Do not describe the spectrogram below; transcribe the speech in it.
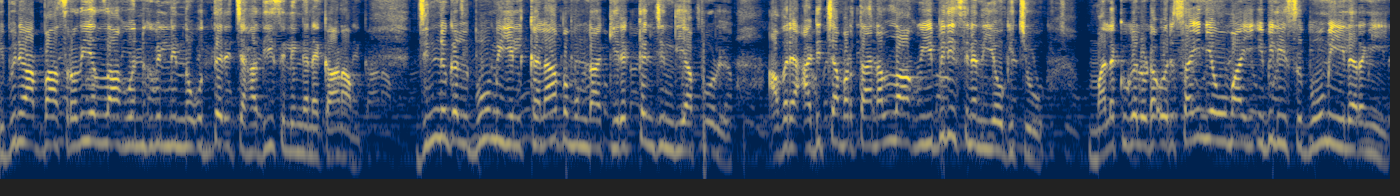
ഇബിനു അബ്ബാസ് റളിയല്ലാഹു അൻഹുവിൽ നിന്ന് ഉദ്ധരിച്ച ഹദീസിൽ ഇങ്ങനെ കാണാം. ജിന്നുകൾ ഭൂമിയിൽ കലാപമുണ്ടാക്കി രക്തം ചിന്തിയപ്പോൾ അവരെ അടിച്ചമർത്താൻ അള്ളാഹു ഇബിലീസിനെ നിയോഗിച്ചു. മലക്കുകളുടെ ഒരു സൈന്യവുമായി ഇബിലീസ് ഭൂമിയിലിറങ്ങി.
